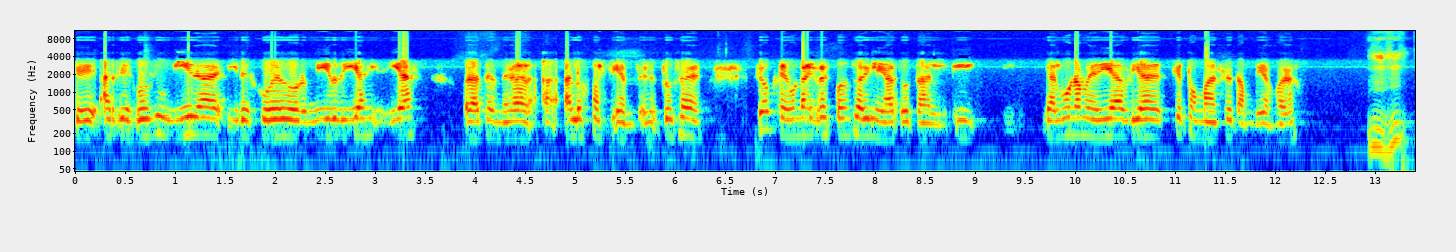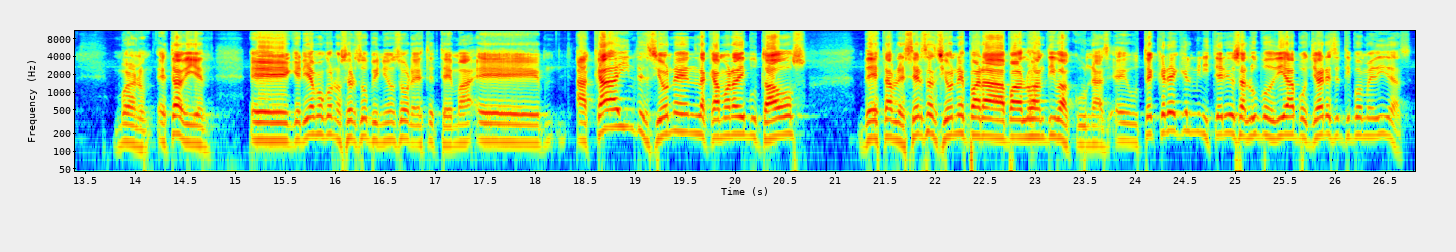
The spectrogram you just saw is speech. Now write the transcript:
que arriesgó su vida y dejó de dormir días y días para atender a los pacientes. Entonces, creo que es una irresponsabilidad total y, de alguna medida habría que tomarse también, ¿verdad? Bueno, está bien. Eh, queríamos conocer su opinión sobre este tema. Eh, acá hay intenciones en la Cámara de Diputados de establecer sanciones para, para los antivacunas. Eh, ¿Usted cree que el Ministerio de Salud podría apoyar ese tipo de medidas?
